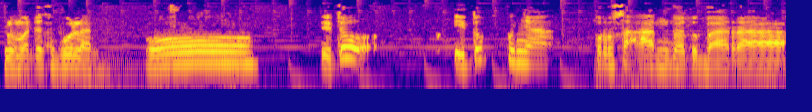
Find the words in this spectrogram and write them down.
Belum ada sebulan. Oh, itu itu punya perusahaan batu bara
